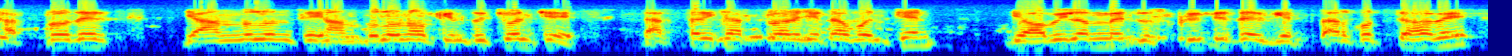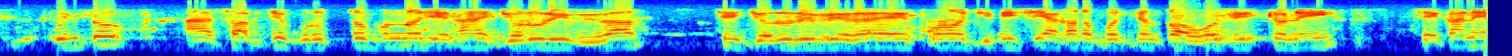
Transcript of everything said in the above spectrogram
ছাত্রদের যে আন্দোলন, সেই আন্দোলনও কিন্তু চলছে। ডাক্তারি ছাত্ররা যেটা বলছেন যে অবিলম্বে দুষ্কৃতীদের গ্রেপ্তার করতে হবে। কিন্তু সবচেয়ে গুরুত্বপূর্ণ যে এখানে জরুরি বিভাগ, সেই জরুরি বিভাগে কোনো জিনিসই এখনও পর্যন্ত অবশিষ্ট নেই। সেখানে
